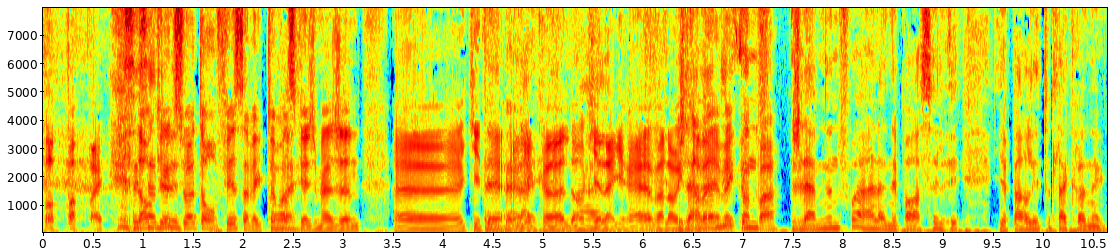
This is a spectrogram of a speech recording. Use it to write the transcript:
va pas bien. Donc lui. tu as ton fils avec toi Ouais. parce que j'imagine euh, qu'il était Eh ben, à l'école, donc il y a la grève. Alors il Je l'avais travaille avec une papa. Je l'ai amené une fois hein, l'année passée. et il a parlé toute la chronique.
